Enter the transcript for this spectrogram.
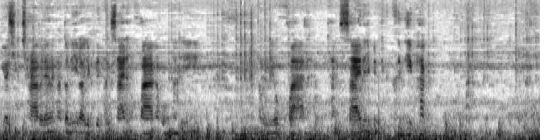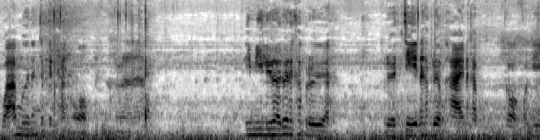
เดี๋ยวชิมชาไปแล้วนะครับ ตอนนี้เราจะขึ้นทางซ้ายทางขวาครับผมตอนนี้ต้องเลี้ยวขวานะครับทางซ้ายน่าจะเป็นขึ้นที่พัก วามือนั้นจะเป็นทางออกนะครับนี่มีเรือด้วยนะครับ เรือเรือจีนนะครับ เรือพายนะครับ ก็คนที่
